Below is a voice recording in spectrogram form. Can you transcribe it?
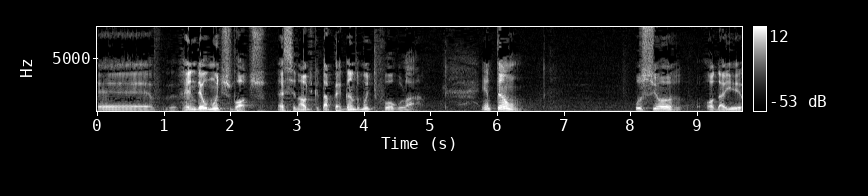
é, rendeu muitos votos. É sinal de que está pegando muito fogo lá. Então, o senhor Odair,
